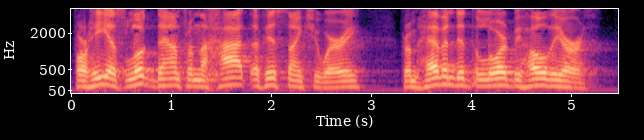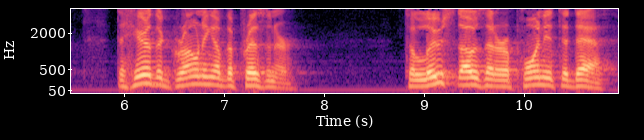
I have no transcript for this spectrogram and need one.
For He has looked down from the height of His sanctuary, from heaven did the Lord behold the earth, to hear the groaning of the prisoner, to loose those that are appointed to death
